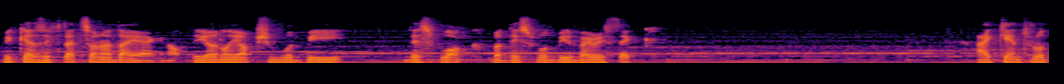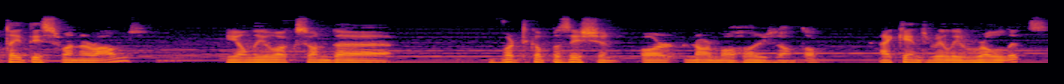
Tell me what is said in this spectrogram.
Because if that's on a diagonal, the only option would be this block, but this would be very thick. I can't rotate this one around, he only works on the vertical position or normal horizontal. I can't really roll it.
